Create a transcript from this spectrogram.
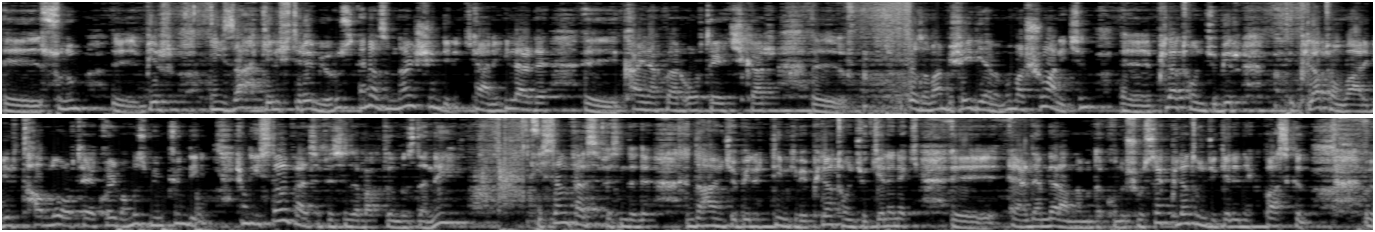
e, sunum, e, bir izah geliştiremiyoruz. En azından şimdilik. Yani ileride e, kaynaklar ortaya çıkar. E, o zaman bir şey diyemem. Ama şu an için e, Platoncu bir Platon vari bir tablo ortaya koymamız mümkün değil. Şimdi İslam felsefesine baktığımızda ne? İslam felsefesinde de daha önce belirttiğim gibi Platoncu gelenek e, erdemler anlamında konuşursak Platoncu gelenek baskın. E,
